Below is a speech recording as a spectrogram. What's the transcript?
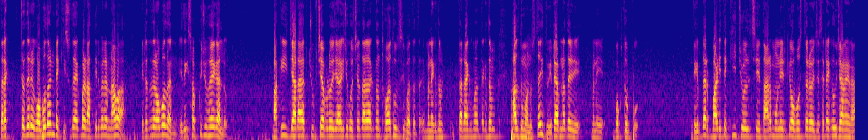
তারা তাদের অবদানটা কি? শুধু একবার রাত্রিবেলা নাবা এটা তাদের অবদান। এদিকে সব কিছু হয়ে গেল। বাকি যারা চুপচাপ রয়ে, যারা কিছু করছে, তারা একদম ধোয়া তুলসী পাতা মানে একদম, তারা একদম একদম ফালতু মানুষ, তাই তো? এটা আপনাদের মানে বক্তব্য। দেবদার বাড়িতে কি চলছে, তার মনের কি অবস্থা রয়েছে, সেটা কেউ জানে না।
